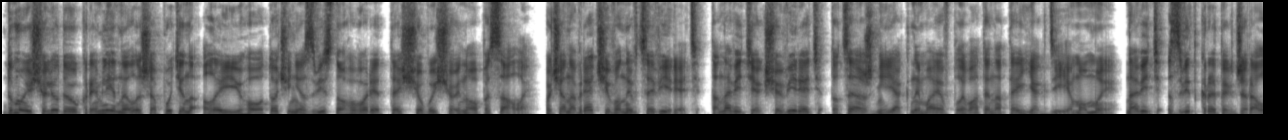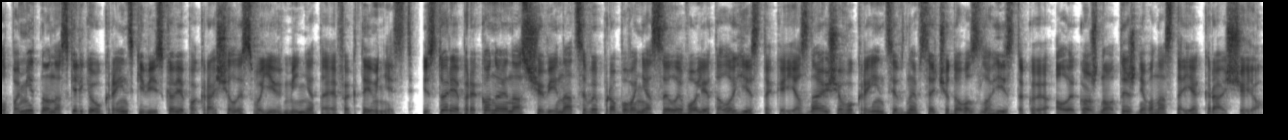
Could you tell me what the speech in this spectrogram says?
Думаю, що люди у Кремлі не лише Путін, але й його оточення, звісно, говорять те, що ви щойно описали. Хоча навряд чи вони в це вірять. Та навіть якщо вірять, то це аж ніяк не має впливати на те, як діємо ми. Навіть з відкритих джерел помітно, наскільки українські військові покращили свої вміння та ефективність. Історія переконує нас, що війна це випробування сили волі та логістики. Я знаю, що в українців не все чудово з логістикою, але кожного тижня вона стає кращою.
